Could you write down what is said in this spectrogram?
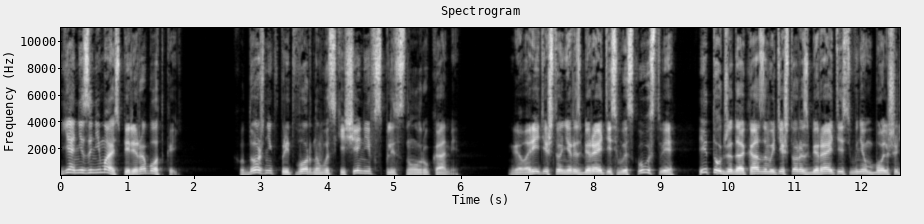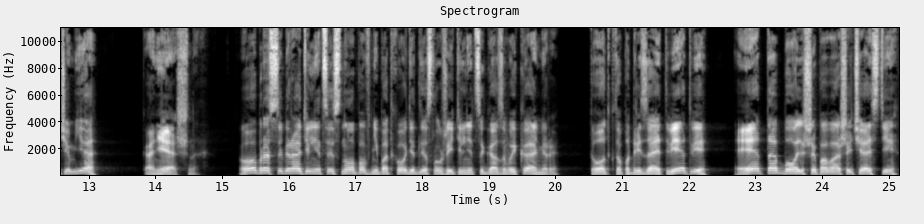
я не занимаюсь переработкой». Художник в притворном восхищении всплеснул руками. Говорите, что не разбираетесь в искусстве, и тут же доказывайте, что разбираетесь в нем больше, чем я. Конечно. Образ собирательницы снопов не подходит для служительницы газовой камеры. Тот, кто подрезает ветви, это больше по вашей части.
